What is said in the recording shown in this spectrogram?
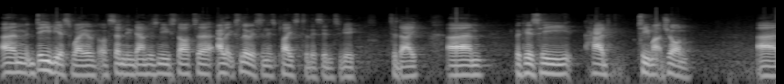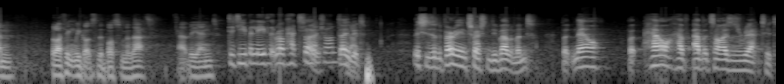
um, devious way of, of sending down his new starter, Alex Lewis, in his place to this interview today um, because he had too much on. Um, but I think we got to the bottom of that at the end. Did you believe that Rob had too So, much on? David, this is a very interesting development, but now, but how have advertisers reacted?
